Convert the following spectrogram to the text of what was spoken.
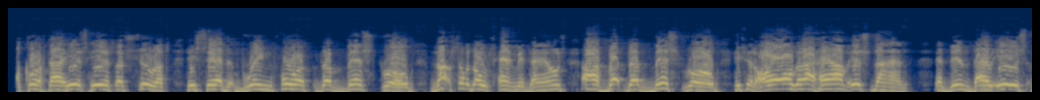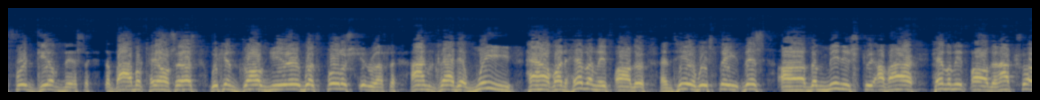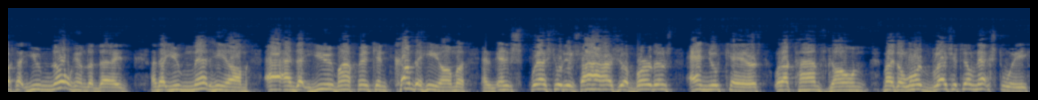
of course, there is his assurance. He said, bring forth the best robe. Not some of those hand-me-downs, uh, but the best robe. He said, all that I have is thine and then there is forgiveness. The Bible tells us we can draw near with full assurance. I'm glad that we have a heavenly Father, and here we see this, uh, the ministry of our heavenly Father, and I trust that you know Him today, and that you've met Him, and that you, my friend, can come to Him and, and express your desires, your burdens, and your cares. Well, our time's gone. May the Lord bless you till next week.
